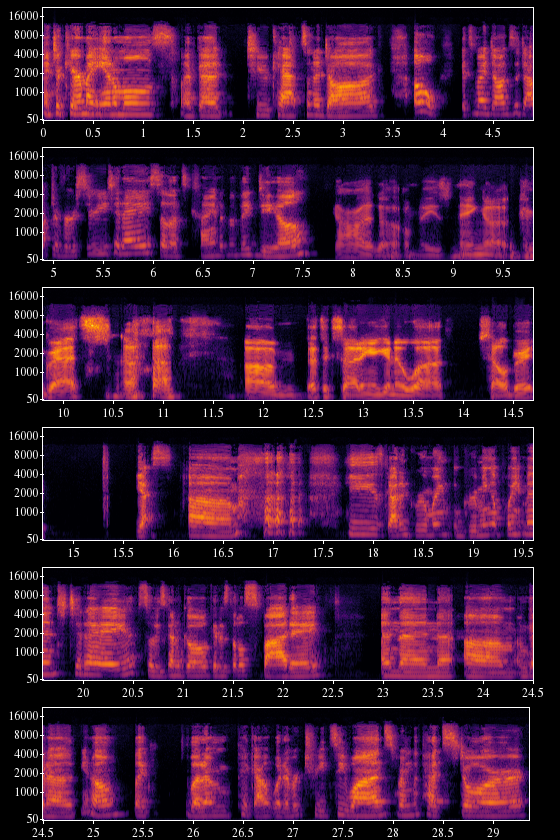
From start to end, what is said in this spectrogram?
I took care of my animals. I've got two cats and a dog. Oh, it's my dog's adoptiversary today, so that's kind of a big deal. God, uh, amazing! Uh, congrats. um, that's exciting. Are you gonna uh, celebrate? Yes. Um, he's got a grooming a grooming appointment today, so he's gonna go get his little spa day, and then um, I'm gonna, you know, like let him pick out whatever treats he wants from the pet store,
